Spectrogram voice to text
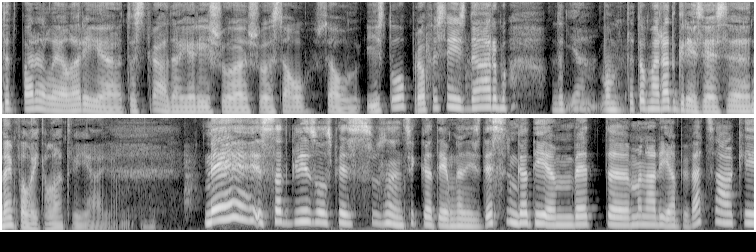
tad paralēli arī uh, tu strādāji arī šo, šo savu, savu īsto profesijas darbu. Tad, un tad tomēr atgriezies, nepalika Latvijā. Jā. Nē, es atgriezos pēc cik gadiem, gan iz desmit gadiem, bet man arī abi vecāki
